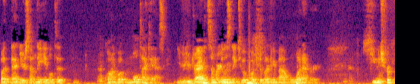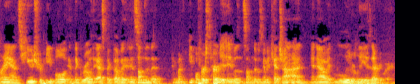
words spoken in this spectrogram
but then you're suddenly able to quote unquote multitask. You're, you're driving somewhere, you're mm-hmm. listening to a book, you're learning about whatever. Huge for brands, huge for people, and the growth aspect of it. And it's something that when people first heard it, it wasn't something that was going to catch on, and now it literally is everywhere.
